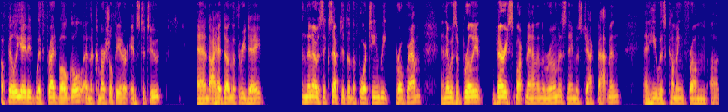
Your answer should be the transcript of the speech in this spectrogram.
affiliated with Fred Vogel and the Commercial Theater Institute. And I had done the three day. And then I was accepted to the 14 week program. And there was a brilliant, very smart man in the room. His name was Jack Batman. And he was coming from uh,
